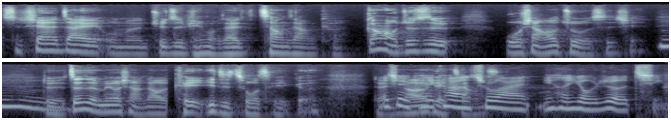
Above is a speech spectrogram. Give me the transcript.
现在在我们橘子苹果在上这样课，刚好就是。我想要做的事情，嗯，对，真的没有想到可以一直做这个，而且可以看得出来你很有热情。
